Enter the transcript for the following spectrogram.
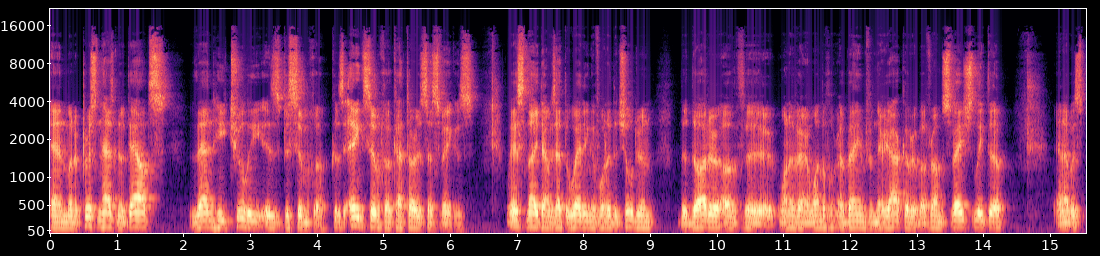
And when a person has no doubts, then he truly is besimcha. Because ein simcha kataris sveikas. Last night I was at the wedding of one of the children, the daughter of uh, one of our wonderful rabbeim from Ner Rabbi Svei Shlita, and I was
